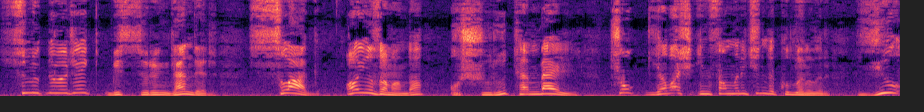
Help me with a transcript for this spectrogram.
Sümüklü böcek bir sürüngendir. Slug aynı zamanda aşırı tembel. Çok yavaş insanlar için de kullanılır. You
